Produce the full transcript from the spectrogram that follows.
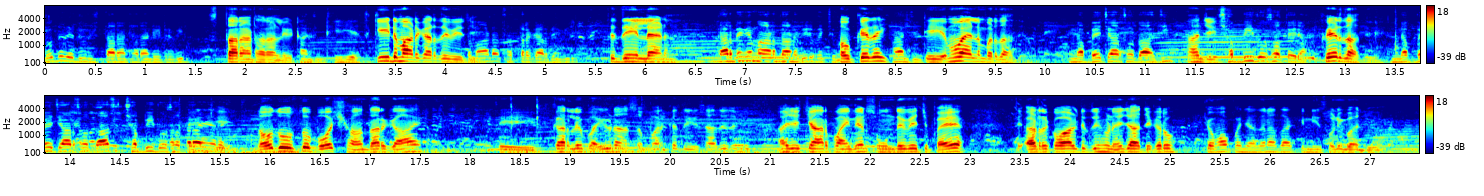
ਦੁੱਧ ਦੇ ਦੂ 17-18 ਲੀਟਰ ਵੀ। 17-18 ਲੀਟਰ। ਹਾਂਜੀ। ਠੀਕ ਹੈ। ਤੇ ਕੀ ਡਿਮਾਂਡ ਕਰਦੇ ਵੀਰ ਜੀ? ਟਮਾਟਰ 70 ਕਰਦੇ ਵੀਰ। ਤੇ ਦੇਣ ਲੈਣ? ਕਰ ਦੇਂਗੇ ਮਾਨਤਾਨ ਵੀਰ ਵਿੱਚ। ਓਕੇ ਦਾ ਹੀ? ਹਾਂਜੀ। ਠੀਕ ਹੈ। ਮੋਬਾਈਲ ਨੰਬਰ ਦੱਸ ਦਿਓ। 90410 ਜੀ। ਹਾਂਜੀ। 26213 ਫੇਰ ਦੱਸ ਦਿਓ। 90410 26213 ਲਓ ਦੋਸਤੋ ਬਹੁਤ ਸ਼ਾਨਦਾਰ ਗਾਂ ਹੈ। ਤੇ ਕਰ ਲਿਓ ਭਾਈ ਹੁਣਾਂ ਨਾਲ ਸੰਪਰਕ, ਦੇ ਸਕਦੇ ਤੁਸੀਂ। ਅਜੇ 4-5 ਦਿਨ ਸੂਨ ਦੇ ਵਿੱਚ ਪਏ ਆ ਤੇ ਆਰਡਰ ਕੁਆਲਿਟੀ ਤੁਸੀਂ ਹੁਣੇ ਜੱਜ ਕਰੋ। ਚੌਵਾਂ ਪੰਜਾਂ ਦਿਨਾਂ ਤੱਕ ਕਿੰਨੀ ਸੋਹਣੀ ਬਣ ਜਾਊਗੀ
